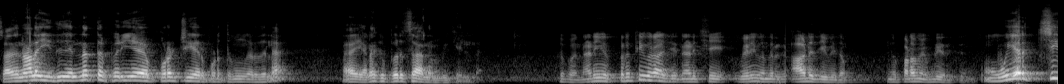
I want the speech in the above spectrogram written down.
ஸோ அதனால் இது என்னத்தை பெரிய புரட்சி ஏற்படுத்துங்கிறதுல எனக்கு பெருசாக நம்பிக்கை இல்லை. இப்போ நடிகர் பிருத்திவிராஜ் நடித்து வெளிவந்திருக்கு ஆடு ஜீவிதம் இந்த படம் எப்படி இருக்குங்க முயற்சி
